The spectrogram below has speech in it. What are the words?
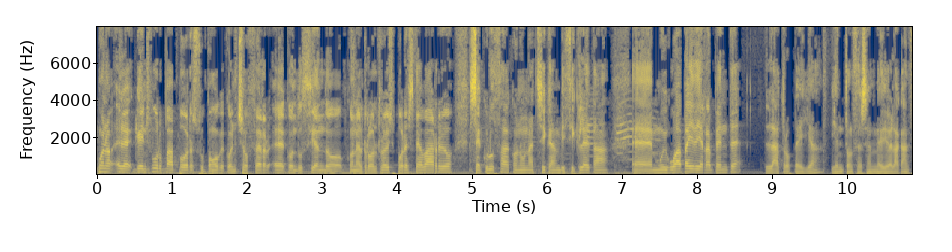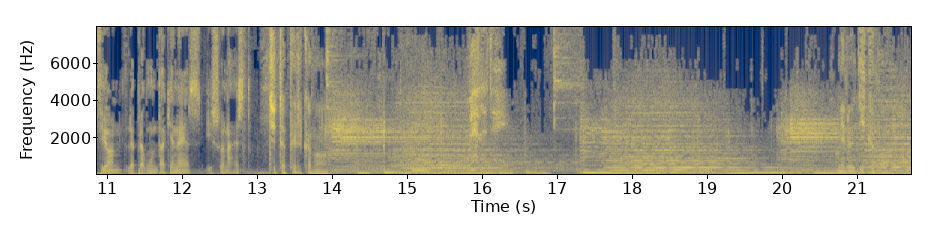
Bueno, eh, Gainsbourg va por, supongo que con chofer, eh, conduciendo con el Rolls Royce por este barrio, se cruza con una chica en bicicleta muy guapa y de repente la atropella y entonces en medio de la canción le pregunta quién es y suena esto. Tu t'appelles comment Melody. Mélodie comment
